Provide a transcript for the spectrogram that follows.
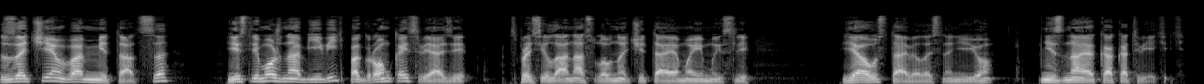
«Зачем вам метаться, если можно объявить по громкой связи?» спросила она, словно читая мои мысли. Я уставилась на нее, не зная, как ответить.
